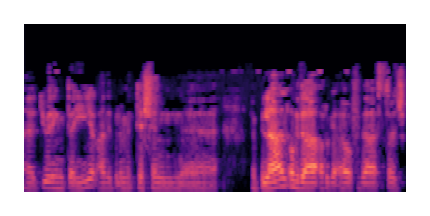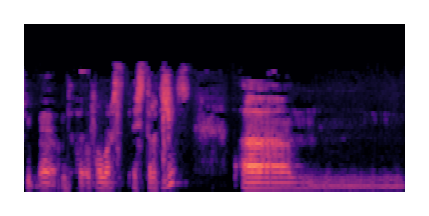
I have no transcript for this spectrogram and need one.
uh, during the year and implementation plan of the of the strategic of our strategies. Um,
